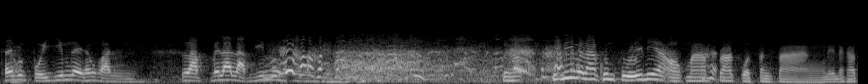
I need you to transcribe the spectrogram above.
ทำให้คุณปุ๋ยยิ้มได้ทั้งวัน หลับเวลาหลับยิ้มเลย นนะครับ ทีนี้เวลาคุณปุ๋ยเนี่ยออกมาปรากฏต่างๆเนี่ยนะครับ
